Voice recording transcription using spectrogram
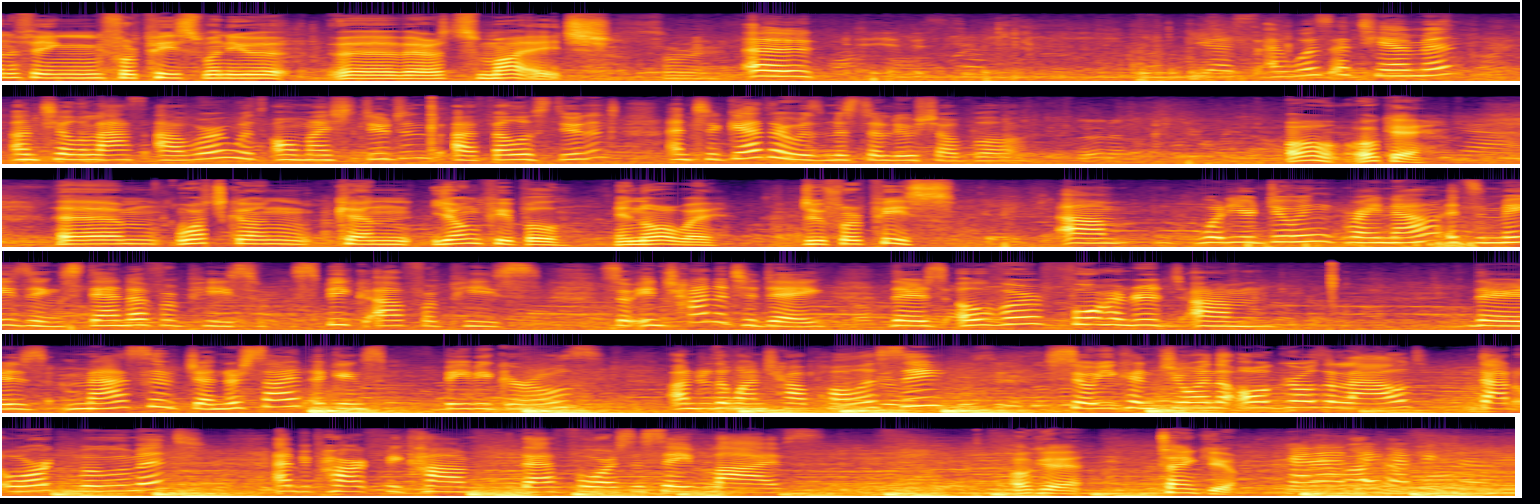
anything for peace when you uh, were at my age? Uh, yes, I was at Tiananmen until the last hour with all my students, uh, fellow students, and together with Mr. Liu Xiaobo. Oh, okay. Um, what can, can young people in Norway do for peace? Um, what you're doing right now, it's amazing. Stand up for peace. Speak up for peace. So in China today, there's over 400. Um, there's massive genocide against baby girls under the one-child policy. So you can join the allgirlsallowed.org movement and be part, become that force to save lives. Okay, thank you. Can I take a picture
